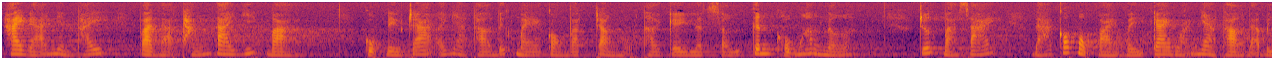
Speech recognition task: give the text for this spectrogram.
Hai gã nhìn thấy và đã thẳng tay giết bà. Cuộc điều tra ở nhà thờ Đức Mẹ còn vạch trần một thời kỳ lịch sử kinh khủng hơn nữa. Trước bà Sái, đã có một vài vị cai quản nhà thờ đã bị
